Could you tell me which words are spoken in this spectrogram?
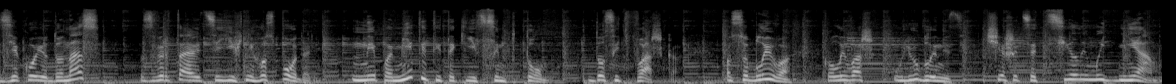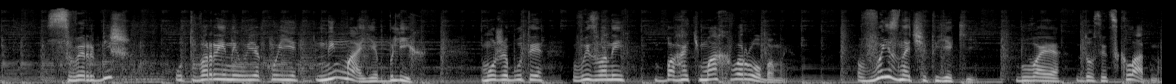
з якою до нас звертаються їхні господарі. Не помітити такий симптом досить важко, особливо коли ваш улюбленець чешеться цілими днями. Свербіж у тварини, у якої немає бліг, може бути визваний багатьма хворобами. Визначити які буває досить складно.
